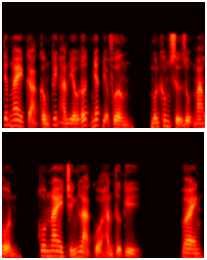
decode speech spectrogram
tiếp ngay cả công kích hắn yếu ớt nhất địa phương, muốn không sử dụng ma hồn, hôm nay chính là của hắn tử kỳ. Vê anh,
